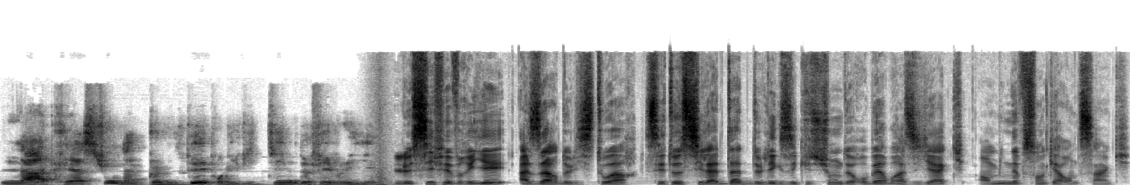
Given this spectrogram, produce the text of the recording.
la création d'un comité pour les victimes de février. Le 6 février, hasard de l'histoire, c'est aussi la date de l'exécution de Robert Brasillac en 1945.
